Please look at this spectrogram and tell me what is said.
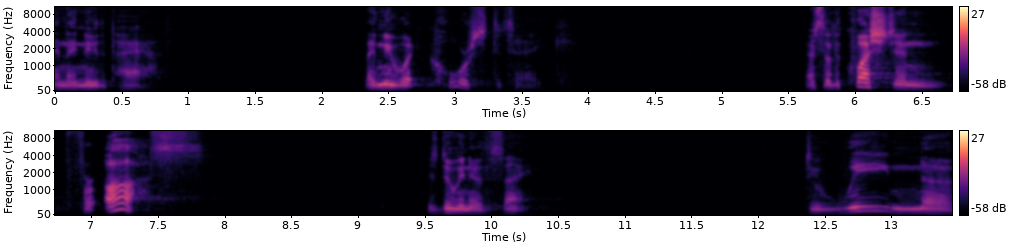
and they knew the path. They knew what course to take. And so the question for us is do we know the same? Do we know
